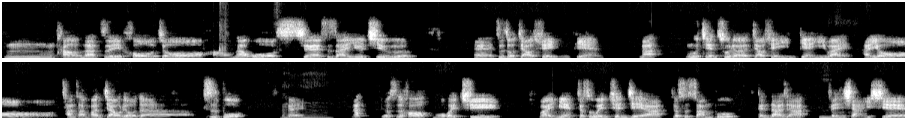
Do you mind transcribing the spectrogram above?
嗯，好，那最后就好。那我现在是在 YouTube，哎，制作教学影片。那目前除了教学影片以外，还有常常办交流的直播。对，那有时候我会去外面，就是温泉街啊，就是散步，跟大家分享一些。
